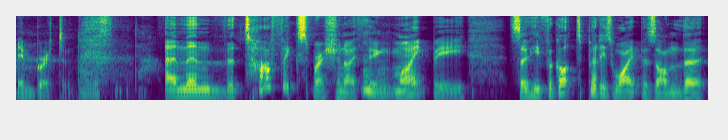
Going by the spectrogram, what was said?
in Britain. 알겠습니다. And then the tough expression, I think, might be so he forgot to put his wipers on the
